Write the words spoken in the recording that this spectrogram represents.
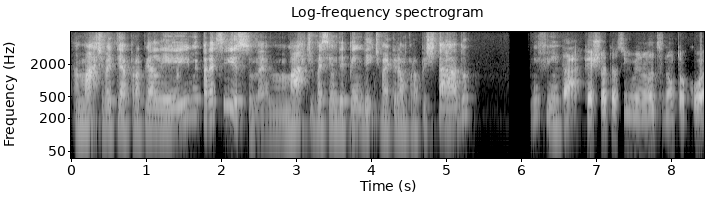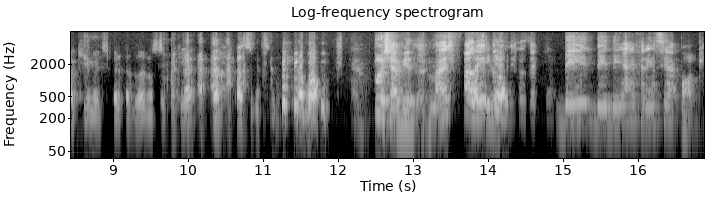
a Marte vai ter a própria lei, me parece isso, né? Marte vai ser independente, vai criar um próprio Estado, enfim. Tá, fechou teus cinco minutos, não tocou aqui meu despertador, não sei porquê. Então, acabou. Puxa vida, mas falei assim pelo mesmo. menos aqui de, de, de a referência pop.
